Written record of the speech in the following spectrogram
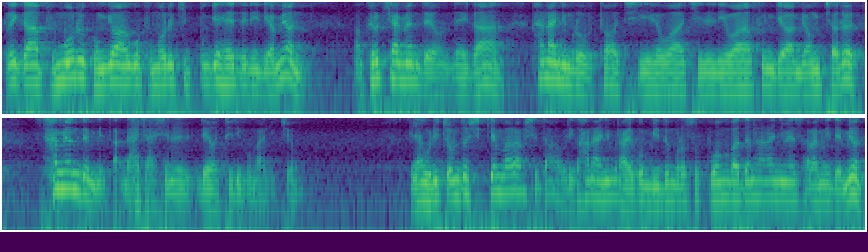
그러니까 부모를 공경하고 부모를 기쁘게 해드리려면 어, 그렇게 하면 돼요. 내가 하나님으로부터 지혜와 진리와 훈계와 명철을 사면 됩니다. 나 자신을 내어 드리고 말이죠. 그냥 우리 좀 더 쉽게 말합시다. 우리가 하나님을 알고 믿음으로써 구원받은 하나님의 사람이 되면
